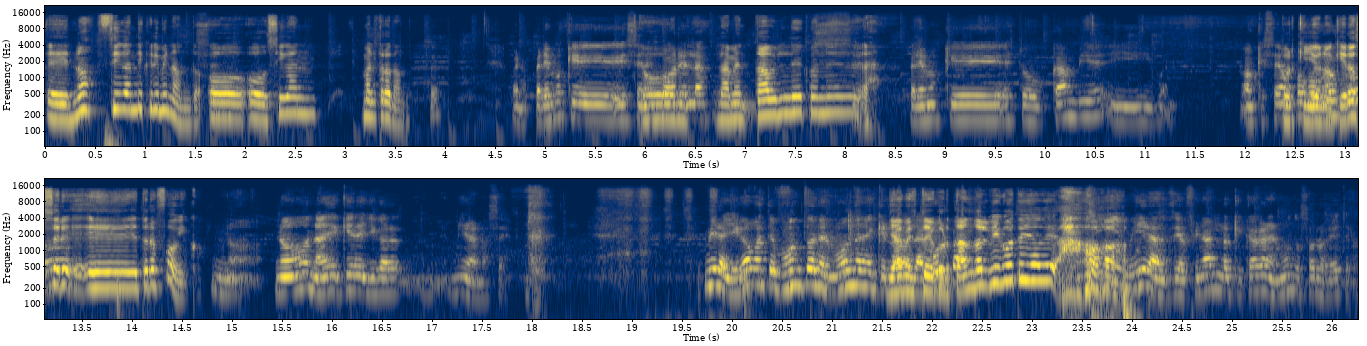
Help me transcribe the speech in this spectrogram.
eh, no sigan discriminando Sí. o, o sigan maltratando. Sí. Bueno, esperemos que se mejoren las... lamentable con el... Sí. ah, Esperemos que esto cambie y bueno, aunque sea un Porque poco yo no quiero ser eh, heterofóbico. No, no, nadie quiere llegar... Mira, no sé. mira, llegamos a este punto en el mundo en el que... Ya la- me estoy culpa- cortando el bigote ya de... Sí, mira, si al final lo que cagan el mundo son los heteros.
